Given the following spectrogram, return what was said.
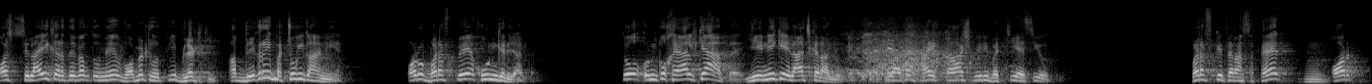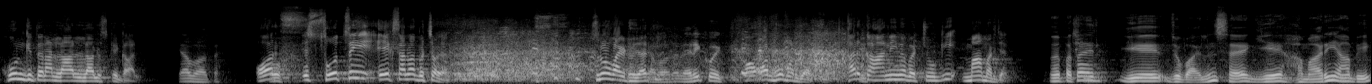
और सिलाई करते वक्त उन्हें वॉमिट होती है ब्लड की। अब देख रहे बच्चों की कहानी है और वो बर्फ़ पे खून गिर जाता है। तो उनको ख्याल क्या आता है? ये नहीं कि इलाज करा लो। तो आता है हाय काश मेरी बच्ची ऐसी होती। बर्फ़ की तरह सफ़ेद हम्म। और खून की तरह लाल लाल उसके गाल। क्या बात है। और इस सोच से ही एक साल बाद बच्चा हो जाता है। स्नो वाइट हो जाती। है वेरी क्विक और वो मर जाती। है हर कहानी में बच्चों की माँ मर जाती। तुम्हें पता है ये जो वायलेंस है ये हमारे यहाँ भी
